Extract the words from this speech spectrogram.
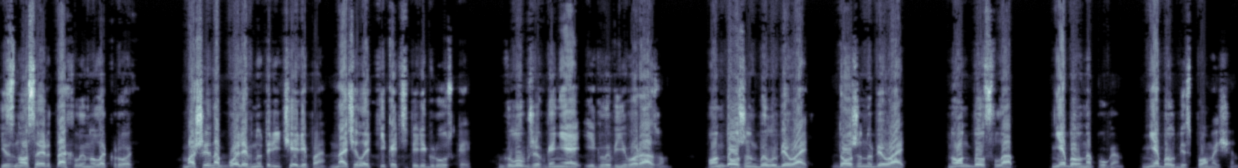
Из носа и рта хлынула кровь. Машина боли внутри черепа начала тикать с перегрузкой, глубже вгоняя иглы в его разум. Он должен был убивать, должен убивать. Но он был слаб, не был напуган. не был беспомощен.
